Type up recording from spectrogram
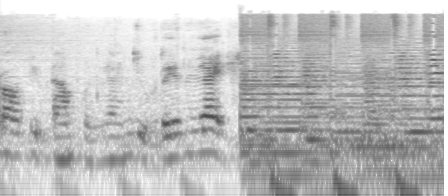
รอติดตามผลงานอยู่เรื่อยๆ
